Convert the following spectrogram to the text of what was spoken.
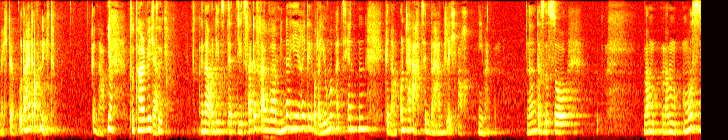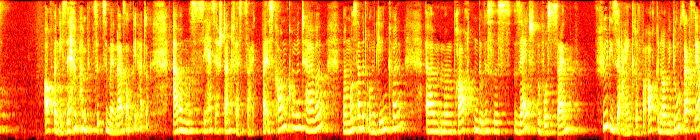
möchte. Oder halt auch nicht. Genau. Ja, total wichtig. Ja. Genau, und die, die zweite Frage war minderjährige oder junge Patienten. Genau, unter 18 behandle ich auch niemanden. Ne? Das mhm. ist so, man, man muss, auch wenn ich selber mit 17 meine Nasen-OP hatte, aber man muss sehr, sehr standfest sein, weil es kommen Kommentare, man muss damit umgehen können, ähm, man braucht ein gewisses Selbstbewusstsein für diese Eingriffe, auch genau wie du sagst, ja,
